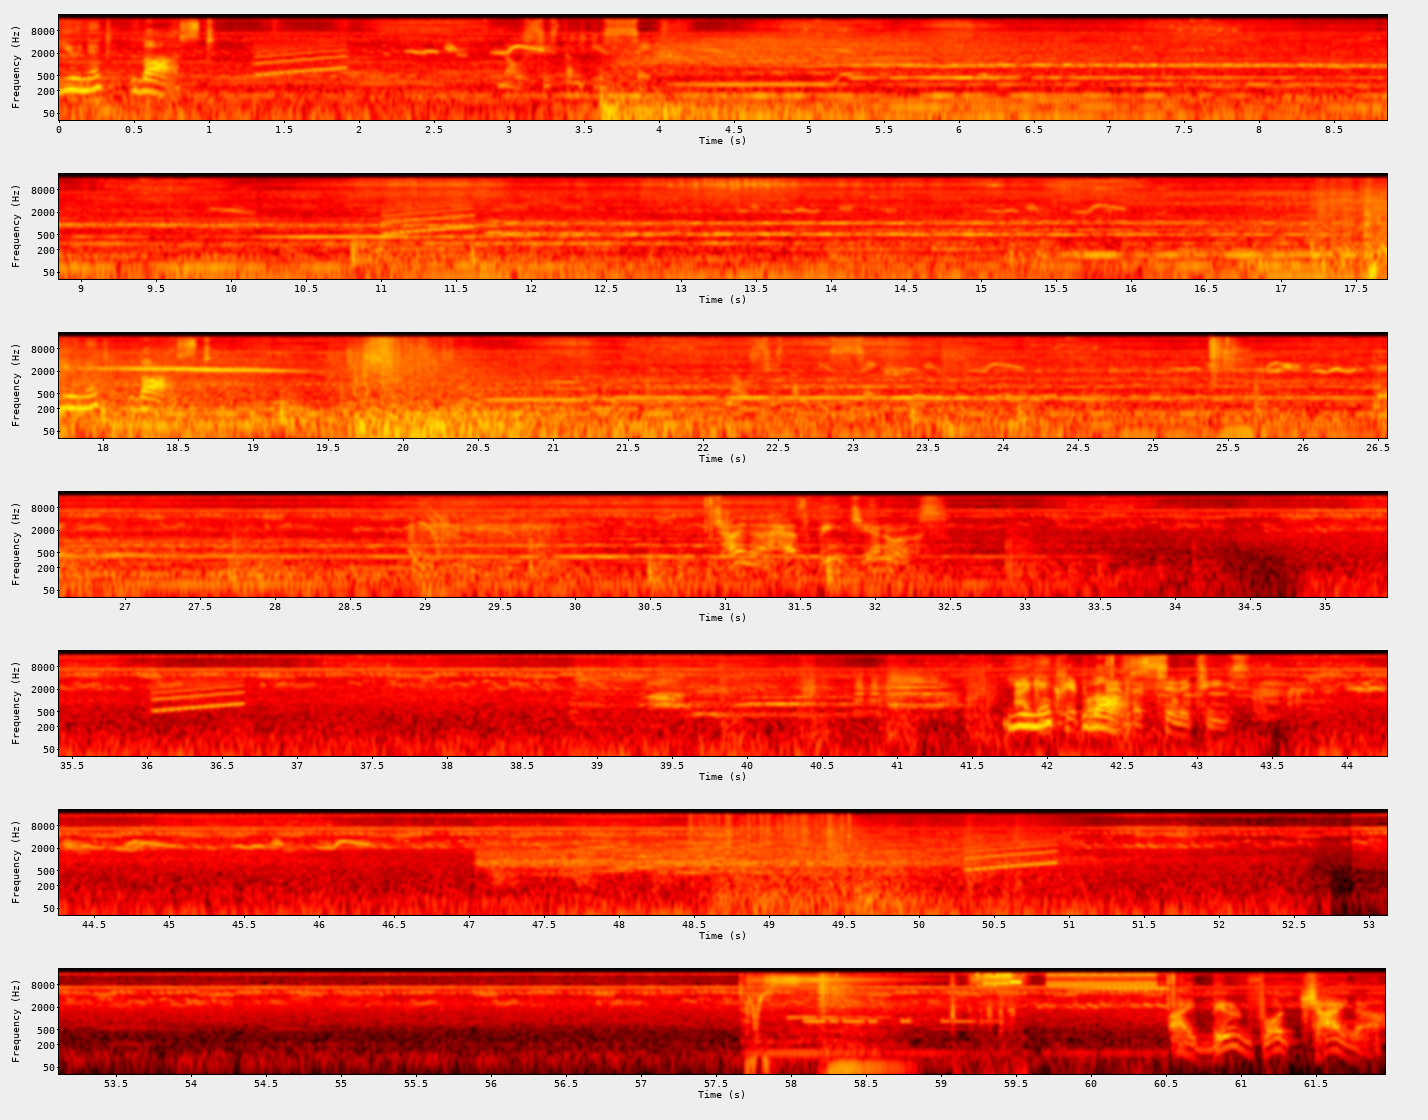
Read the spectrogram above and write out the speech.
Unit lost. No system is safe. Unit lost. Unit cripple their lost. facilities. I build for China.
